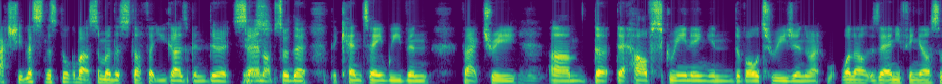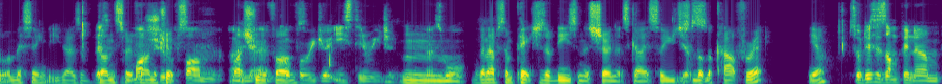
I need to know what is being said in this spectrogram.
actually, let's let's talk about some of the stuff that you guys have been doing, setting Yes. up. So the the Kente weaving factory, Mhm. um, the the health screening in the Volta region, right? What else? Is there anything else that we're missing that you guys have done There's so far on the mushroom trips? farm, Mushroom and, farms. uh, Region, Eastern region Mm, as well. We're gonna have some pictures of these in the show notes, guys. So you just Yes. look, look out for it. Yeah. So this is something um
